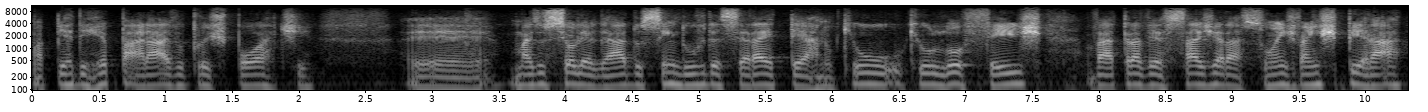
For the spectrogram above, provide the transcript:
uma perda irreparável para o esporte. é, mas o seu legado, sem dúvida, será eterno. O que o, o que o Lô fez vai atravessar gerações, vai inspirar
